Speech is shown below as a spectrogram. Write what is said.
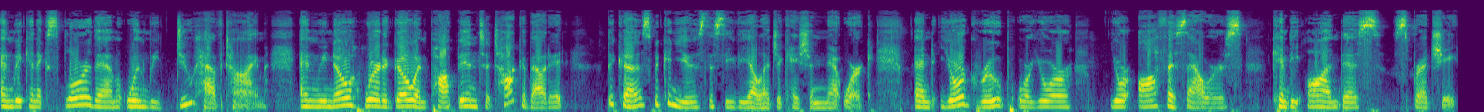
and we can explore them when we do have time and we know where to go and pop in to talk about it because we can use the CVL Education Network. And your group or your your office hours can be on this spreadsheet.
